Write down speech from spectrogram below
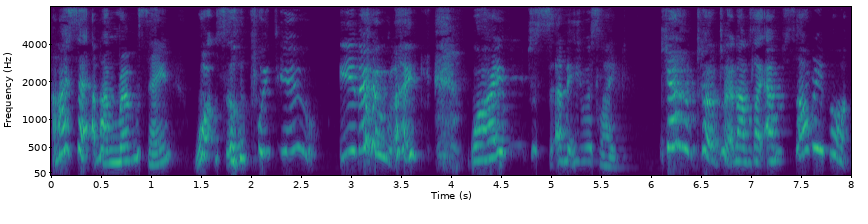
and I said, and I remember saying, "What's up with you?" You know, like why you just? And he was like, "Don't talk to," and I was like, "I'm sorry, but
